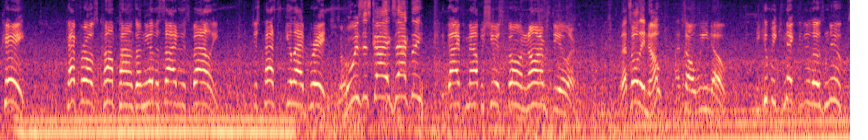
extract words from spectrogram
Okay, Kafarov's compound's on the other side of this valley, just past the Gilad Bridge. So who is this guy exactly? The guy from Al Bashir's phone, an arms dealer. That's all they know? That's all we know. He could be connected to those nukes.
